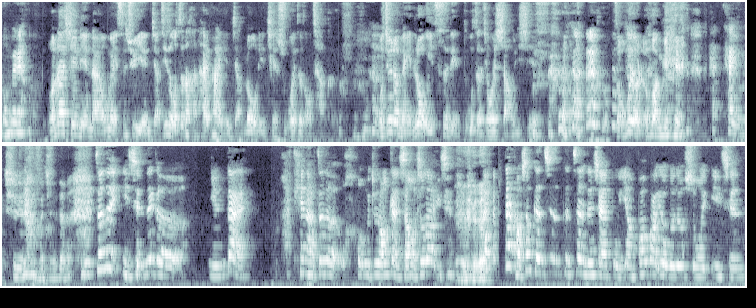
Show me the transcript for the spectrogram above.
我没有。我那些年来，我每次去演讲，其实我真的很害怕演讲露脸、签书会这种场合。我觉得每露一次脸，读者就会少一些，总会有人幻灭。太太有趣了，我觉得真的以前那个年代，天哪，真的，我觉得好感伤。我说到以前那个年代，但好像跟现跟真的跟现在不一样。包括佑哥就说，以前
